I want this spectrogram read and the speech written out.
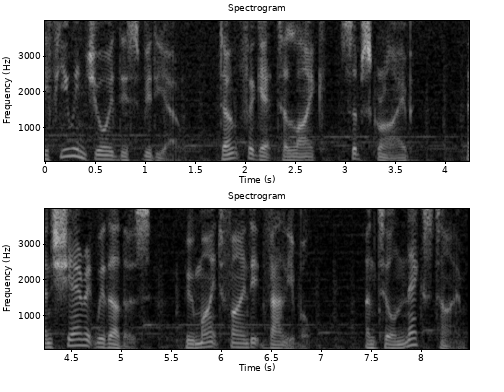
If you enjoyed this video, don't forget to like, subscribe, and share it with others who might find it valuable. Until next time,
